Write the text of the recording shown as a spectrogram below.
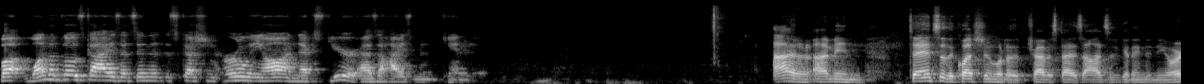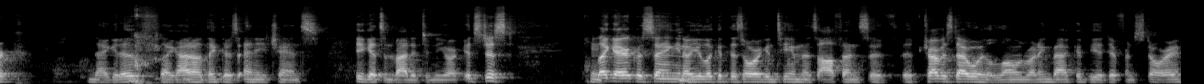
but one of those guys that's in the discussion early on next year as a Heisman candidate. I don't. I mean, to answer the question, what are Travis Dye's odds of getting to New York? Negative. like I don't think there's any chance he gets invited to New York. It's just. Like Eric was saying, you know, you look at this Oregon team that's offensive. If Travis Dye were the lone running back, it'd be a different story.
